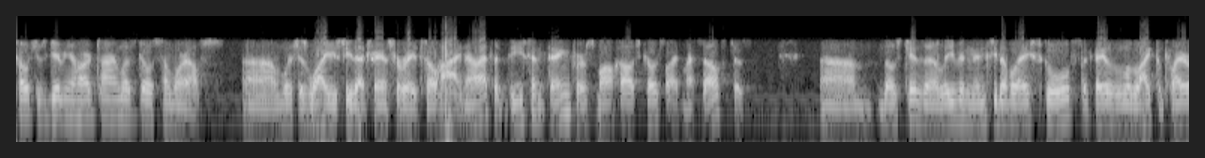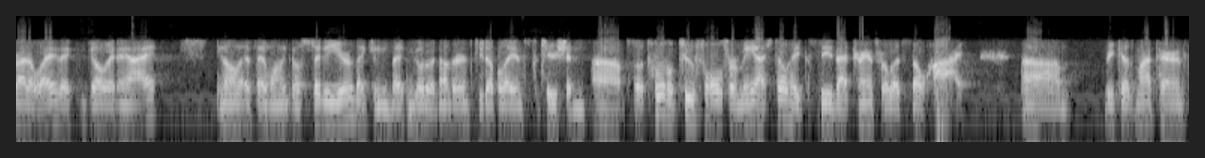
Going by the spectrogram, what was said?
Coach is giving you a hard time. Let's go somewhere else. Um, which is why you see that transfer rate so high. Now that's a decent thing for a small college coach like myself, because um, those kids that are leaving NCAA schools, if they would like to play right away, they can go NAIA. You know, if they want to go sit a year, they can they can go to another NCAA institution. Um, so it's a little twofold for me. I still hate to see that transfer list so high um, because my parents,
